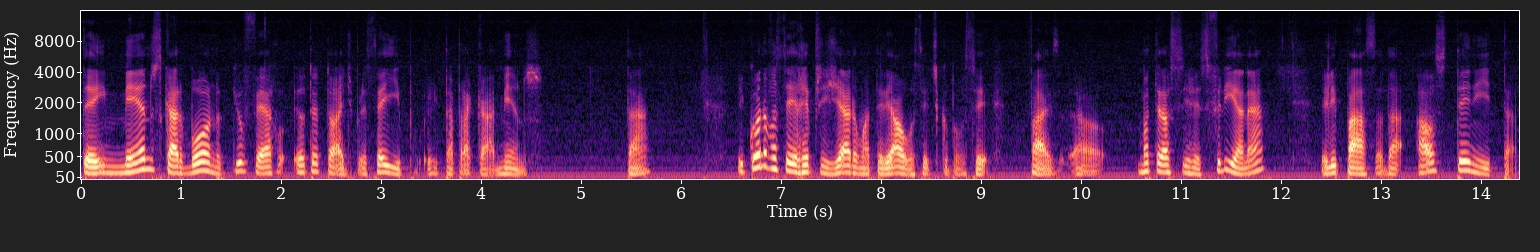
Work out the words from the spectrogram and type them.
tem menos carbono que o ferro eutetoide, por isso é hipo, ele está para cá, menos. Tá? E quando você refrigera o material, você, desculpa, você faz, uh, o material se resfria, né? Ele passa da austenita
